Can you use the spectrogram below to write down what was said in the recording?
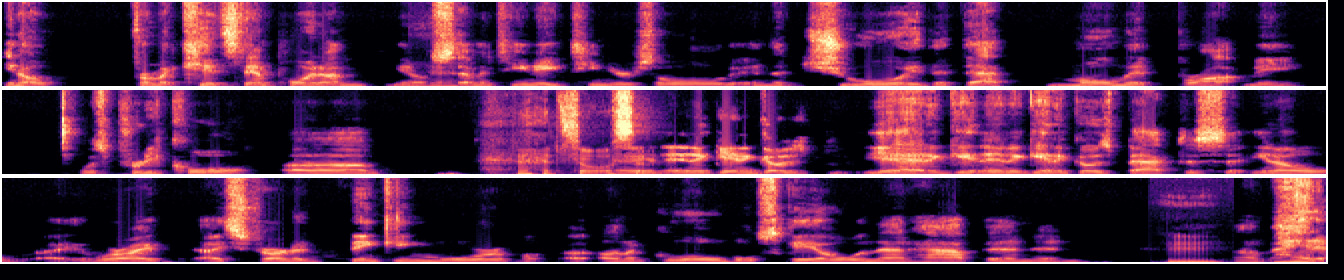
you know, from a kid standpoint, I'm, you know, yeah. 17, 18 years old and the joy that that moment brought me was pretty cool. Um, That's awesome. And, and, again, it goes, yeah, and again, and again, it goes back to, you know, where I, I started thinking more of a, on a global scale when that happened. And, Mm. Um, I had a,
